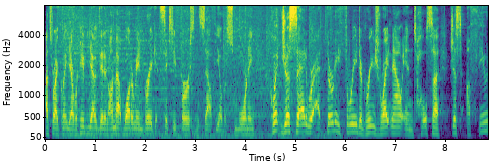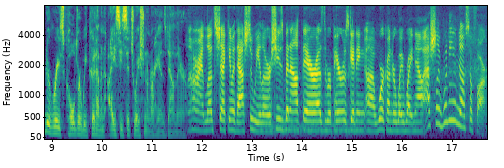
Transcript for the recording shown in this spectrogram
That's right, Clint. Yeah, we're keeping you updated on that water main break at 61st and South Yale this morning. Clint just said we're at 33 degrees right now in Tulsa, just a few degrees colder. We could have an icy situation on our hands down there. All right, let's check in with Ashley Wheeler. She's been out there as the repair is getting uh, work underway right now. Ashley, what do you know so far?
